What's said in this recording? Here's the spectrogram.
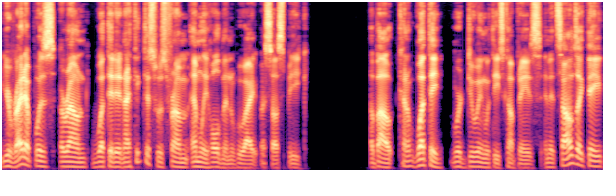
your write up was around what they did, and I think this was from Emily Holdman, who I, I saw speak about kind of what they were doing with these companies. And it sounds like they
